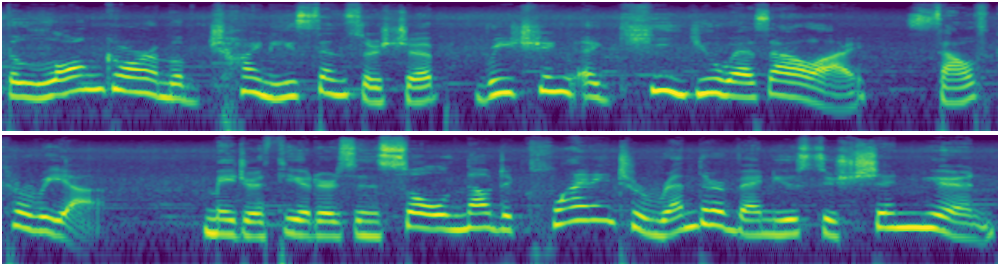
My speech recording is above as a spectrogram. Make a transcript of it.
The long arm of Chinese censorship reaching a key U.S. ally, South Korea. Major theaters in Seoul now declining to rent their venues to Shen Yun,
